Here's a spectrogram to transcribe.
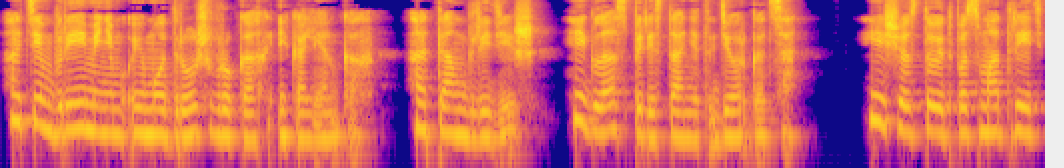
а тем временем ему дрожь в руках и коленках. А там, глядишь, и глаз перестанет дергаться. Еще стоит посмотреть,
